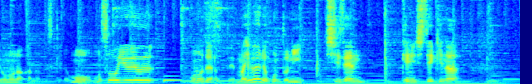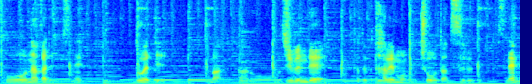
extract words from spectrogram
世の中なんですけどももうそういうものではなくて、まあ、いわゆる本当に自然原始的なこう中でですねどうやって、まあ、あの自分で例えば食べ物を調達するとかですね。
